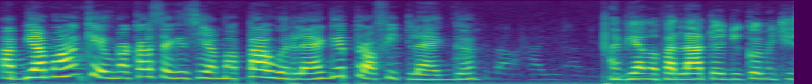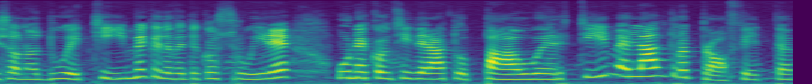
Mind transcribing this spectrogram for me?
Abbiamo anche una cosa che si chiama power leg e profit leg. Abbiamo parlato di come ci sono due team che dovete costruire, uno è considerato power team e l'altro è profit.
